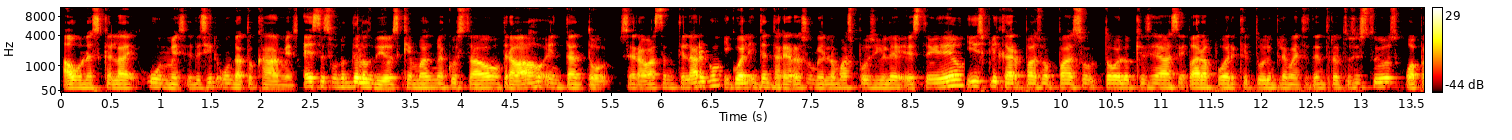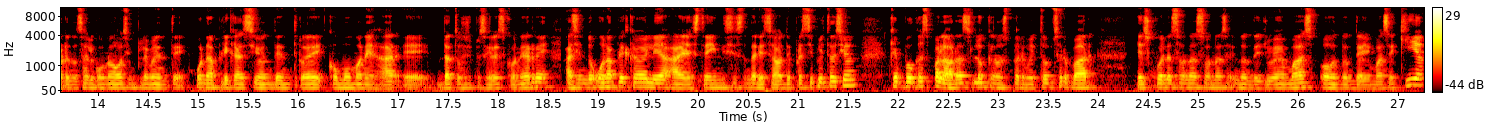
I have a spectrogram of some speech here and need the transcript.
a una escala de un mes, es decir, un dato cada mes. Este es uno de los videos que más me ha costado trabajo, en tanto será bastante largo. Igual intentaré resumir lo más posible este video y explicar paso a paso todo lo que se hace para poder que tú lo implementes dentro de tus estudios o aprendas algo nuevo, simplemente una aplicación dentro de cómo manejar eh, datos especiales con R, haciendo una aplicabilidad a este índice estandarizado de precipitación, que en pocas palabras lo que nos permite observar es cuáles son las zonas en donde llueve más o en donde hay más sequía.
